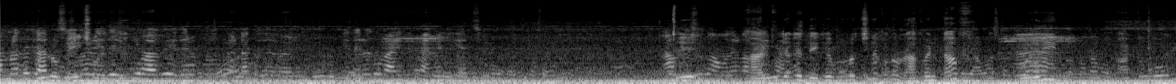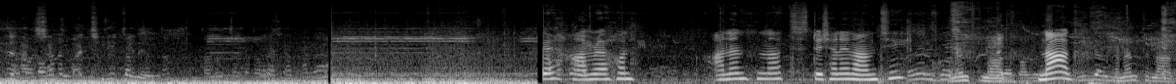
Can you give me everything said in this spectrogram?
আমরা তো যাচ্ছি মানে এদের কি হবে? এদের ঠান্ডা করতে পারি। এদেরও তো বাড়িতে ফ্যামিলি আছে। আর্মিটাকে দেখে মনে হচ্ছে না কত রাফ অ্যান্ড টাফ আতঙ্কবাদীদের সামনে আমরা এখন অনন্তনাথ স্টেশনে নামছি। নাগ। অনন্তনাগ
